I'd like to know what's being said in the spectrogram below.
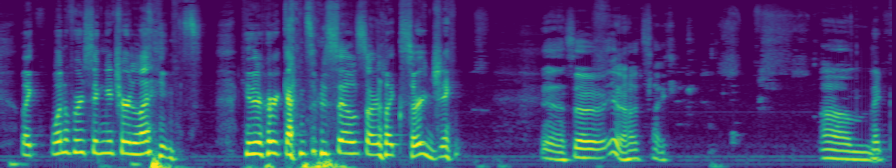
like one of her signature lines. Either her cancer cells are like surging. yeah so you know it's like um Like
